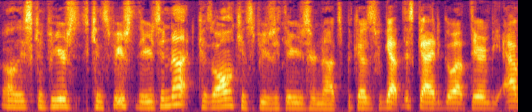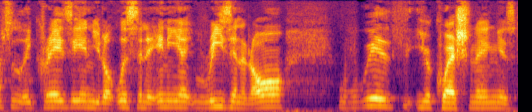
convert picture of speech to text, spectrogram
oh these conspiracy, conspiracy theories are nuts because all conspiracy theories are nuts because we got this guy to go out there and be absolutely crazy and you don't listen to any reason at all with your questioning is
